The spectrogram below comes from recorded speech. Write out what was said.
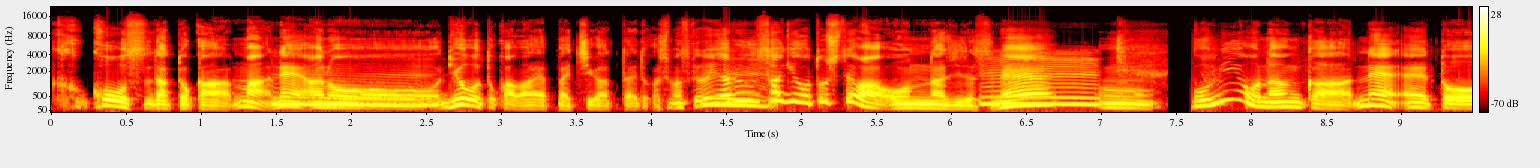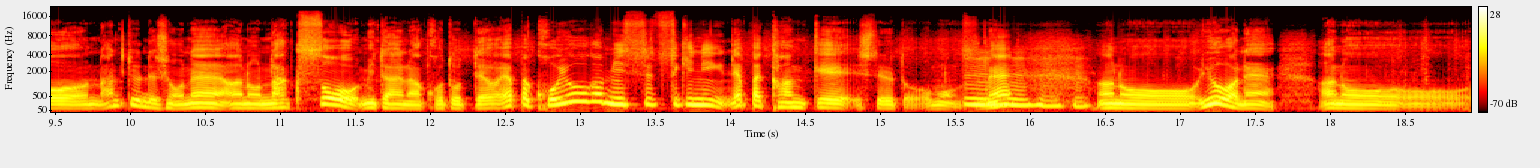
ココースだとかまあねうんあの量とかはやっぱり違ったりとかしますけど、うんやる作業としては同じですね。ううんゴミをなんかねえっ、となんて言うんでしょうねあのなくそうみたいなことってやっぱり雇用が密接的にやっぱり関係してると思うんですね。あの要はねあの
